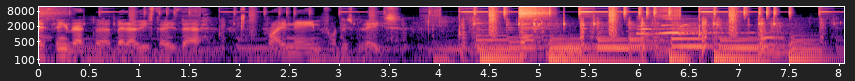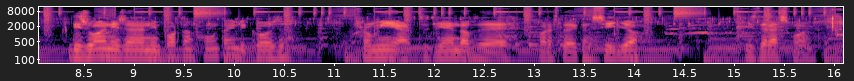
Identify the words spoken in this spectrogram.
I think that uh, Bella Vista is the right name for this place. This one is an important mountain because from here to the end of the Foresta del Cansiglio is the last one.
